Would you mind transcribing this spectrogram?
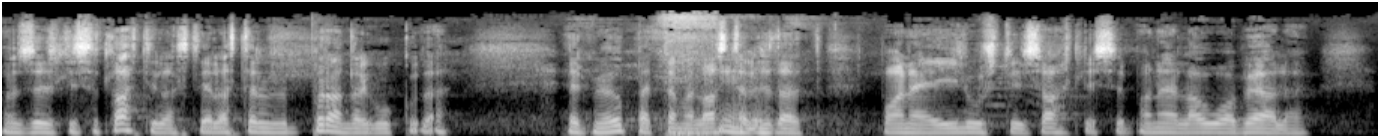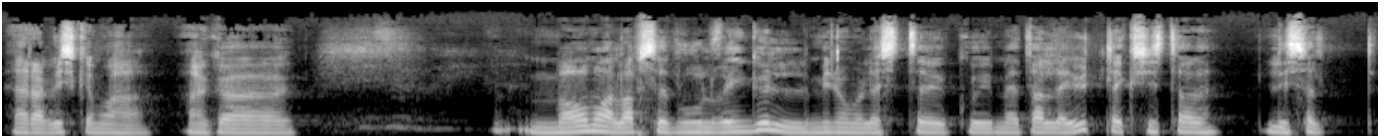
on sellest lihtsalt lahti lasta ja lasta põrandale kukkuda. et me õpetame lastele mm. seda, et pane ilusti sahtlisse, pane laua peale, ära viska maha, aga ma oma lapse puhul võin küll, minu meelest kui me talle ei ütleks, siis ta lihtsalt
